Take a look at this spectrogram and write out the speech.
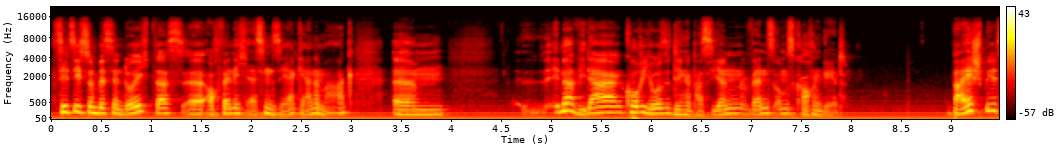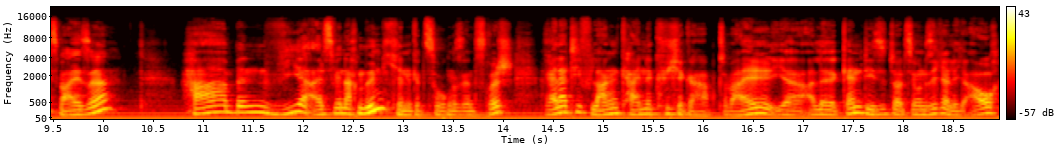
zieht sich so ein bisschen durch, dass äh, auch wenn ich Essen sehr gerne mag, ähm, immer wieder kuriose Dinge passieren, wenn es ums Kochen geht. Beispielsweise haben wir, als wir nach München gezogen sind, frisch, relativ lang keine Küche gehabt, weil ihr alle kennt die Situation sicherlich auch.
